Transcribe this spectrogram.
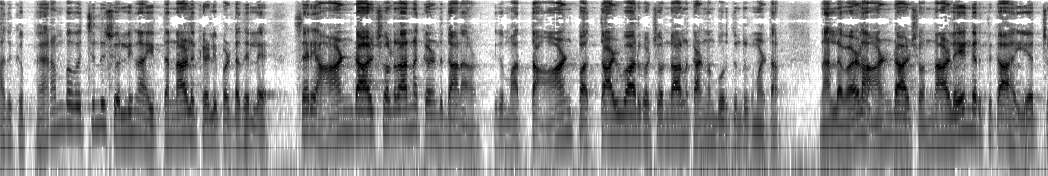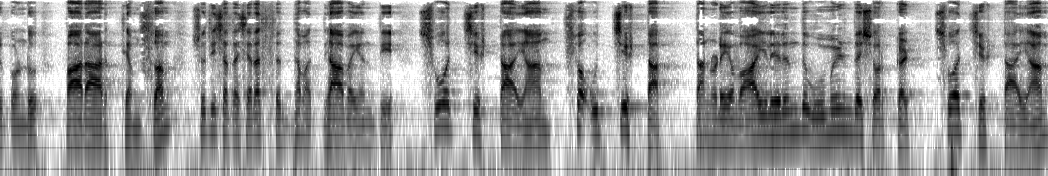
அதுக்கு பெரம்ப வச்சுன்னு சொல்லி நான் இத்தனை நாள் கேள்விப்பட்டதில்லை. சரி ஆண்டாள் சொல்றாருன்னு கேண்டுதான் ஆகணும். இது மத்த ஆண் பத்தாழ்வார்கள் சொன்னாலும் கண்ணன் பொறுத்துட்டு இருக்க மாட்டார். நல்ல வேளை ஆண்டாள் சொன்னாலேங்கிறதுக்காக ஏற்றுக்கொண்டு பாரார்த்தியம் ஸ்வம் ஸ்ருதிசத சிரசித்தம் அத்தியாபயந்தி. ஸ்வோச்சிஷ்டாயாம் ஸ்வ உச்சிஷ்டா தன்னுடைய வாயிலிருந்து உமிழ்ந்த சொற்கள் ஸ்வச்சிஷ்டாயாம்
